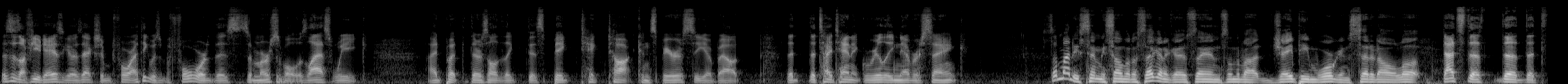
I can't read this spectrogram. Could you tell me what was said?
This is a few days ago. It was actually before. I think it was before this submersible. It was last week. I'd put that there's all like this big TikTok conspiracy about that the Titanic really never sank. Somebody sent me something a second ago saying something about J.P. Morgan set it all up. That's the the the,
